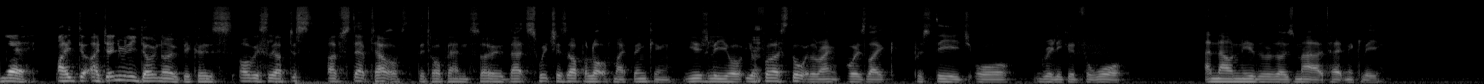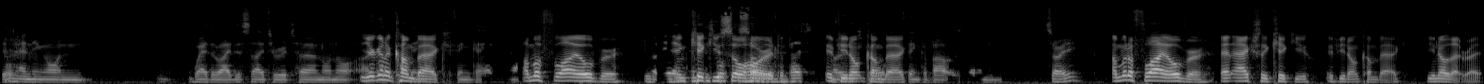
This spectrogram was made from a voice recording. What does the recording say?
yeah, I, d- I genuinely don't know because obviously I've just I've stepped out of the top end, so that switches up a lot of my thinking. Usually, your your mm. first thought of the rank four is like prestige or really good for war, and now neither of those matter technically, mm. depending on whether I decide to return or not. You're gonna have to come think- back. Think. I'm gonna fly over. Yeah, and kick you so hard if you don't come back. Think about as. Sorry. I'm gonna fly over and actually kick you if you don't come back. You know that, right?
